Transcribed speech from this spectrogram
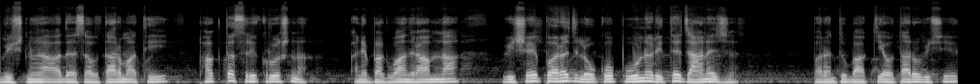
વિષ્ણુએ આ દસ અવતારમાંથી ફક્ત શ્રી કૃષ્ણ અને ભગવાન રામના વિષય પર જ લોકો પૂર્ણ રીતે જાણે છે. પરંતુ બાકી અવતારો વિશે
